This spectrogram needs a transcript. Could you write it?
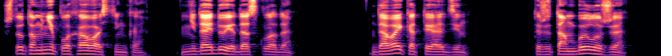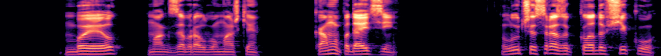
«Что-то мне плоховастенько. Не дойду я до склада. Давай-ка ты один. Ты же там был уже?» «Был», — Макс забрал бумажки. «Кому подойти?» «Лучше сразу к кладовщику.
